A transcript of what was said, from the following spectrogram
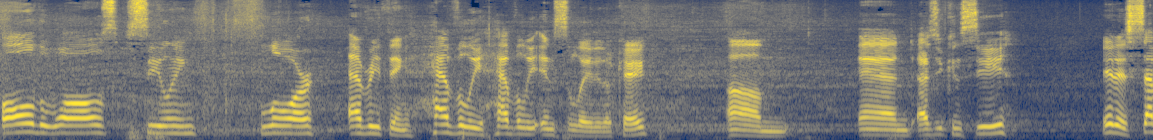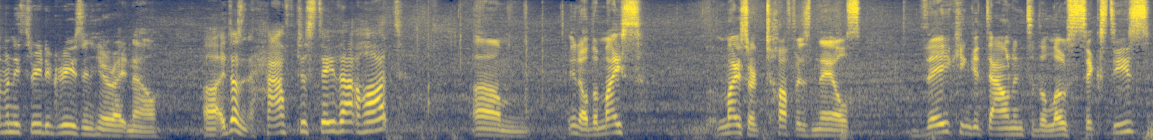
All the walls ceiling floor everything heavily heavily insulated okay um, and as you can see, it is 73 degrees in here right now. Uh, it doesn't have to stay that hot. Um, you know, the mice, mice are tough as nails. They can get down into the low 60s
